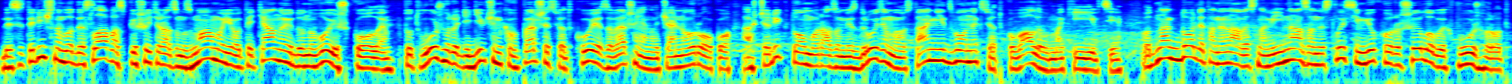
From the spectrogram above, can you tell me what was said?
Десятирічна Владислава спішить разом з мамою Тетяною до нової школи. Тут в Ужгороді дівчинка вперше святкує завершення навчального року. А ще рік тому разом із друзями останній дзвоник святкували в Макіївці. Однак доля та ненависна війна занесли сім'ю Хорошилових в Ужгород.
